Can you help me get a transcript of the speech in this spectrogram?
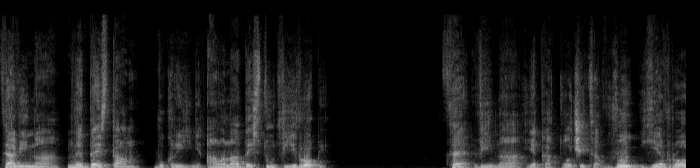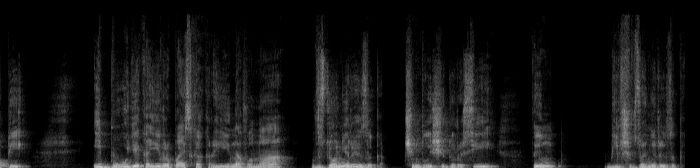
ця війна не десь там в Україні, а вона десь тут в Європі. Це війна, яка точиться в Європі. І будь-яка європейська країна, вона в зоні ризика. Чим ближче до Росії, тим більше в зоні ризика.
